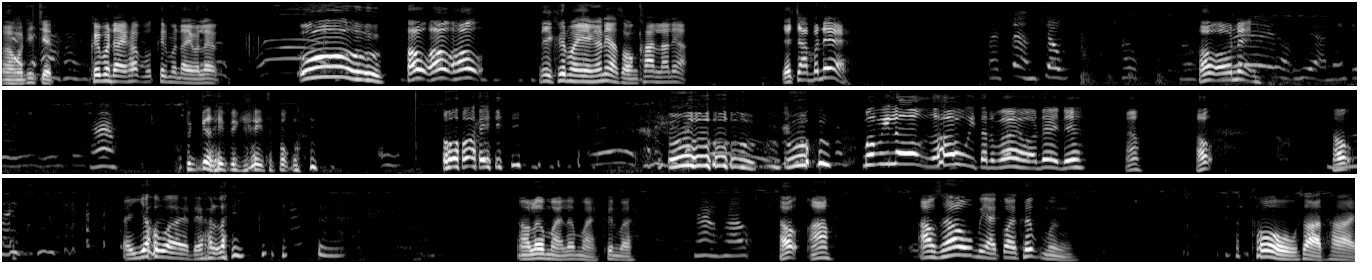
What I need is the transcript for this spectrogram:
อ่าวันที่เจ็ดขึ้นบันไดครับ ขึ้นบันไดมาแรกอู้เฮาเฮาเฮานี่ขึ้นมาเองนะเนี่ยสองขั้นแล้วเนี่ย อย่าจับมันดิไอ้แต่งเจ้าเฮาเอาเอาเนี่ยเฮาเหี้ยเนี่ยฮะไปเกยไปเกยสะปกมันโอ้ยอู้อู้มาไม่ลงเฮาอีตาบ้าเหรอเด้เด้เอาเอาเอาอะ ไรไอ้เย้าอะเดี๋ยวอะไรเอาเริ่มใหม่เริ่มใหม่ขึ้นไปฮะเฮาเอาเอาเอาเซ้าเมียก้อยครึบมึงโธ่อุตสาห์ถ่าย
